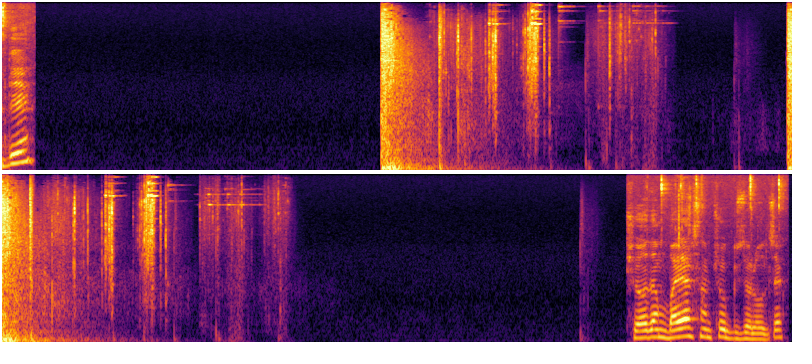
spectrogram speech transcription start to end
Hadi. Şu adam bayarsam çok güzel olacak.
